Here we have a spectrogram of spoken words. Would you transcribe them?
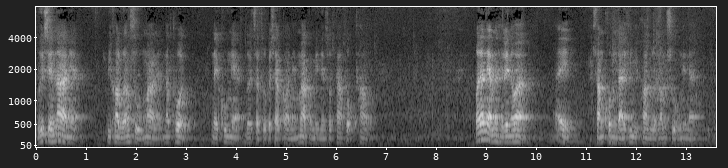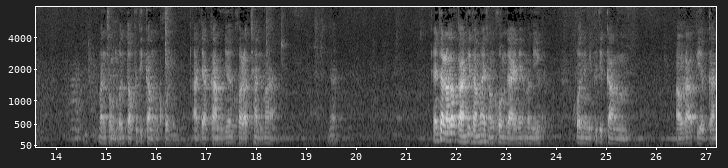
หรือเซนาเนี่ยมีความเหลื่อมล้ำสูงมากเนี่ยนักโทษในคุกเนี่ยโดยสัดส่วนประชากรเนี่ยมากกว่ามินนิโซตาหกเท่า เพราะฉะนั้นเนี่ยมันเห็นเลยนะว่าไอ้สังคมใดที่มีความเหลื่อมล้ำสูงเนี่ยนะ มันส่งผลต่อพฤติกรรมของคน อาชญากรรมเยอะคอร์รัปชันมากนะฉะนั้นถ้าเราต้องการที่ทำให้สังคมใดเนี่ย มันมีคนมีพฤติกรรม เอาละเปรียบกัน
